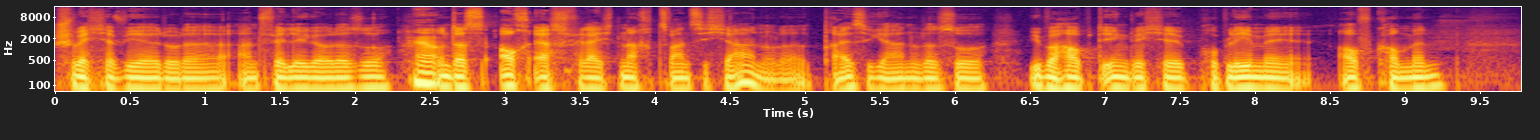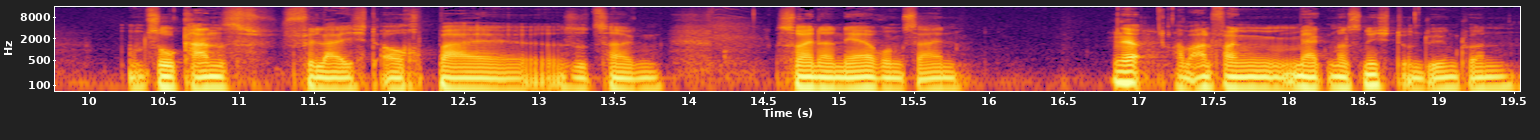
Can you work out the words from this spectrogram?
schwächer wird oder anfälliger oder so. Ja. Und dass auch erst vielleicht nach 20 Jahren oder 30 Jahren oder so überhaupt irgendwelche Probleme aufkommen. Und so kann es vielleicht auch bei sozusagen so einer Ernährung sein. Ja. Am Anfang merkt man es nicht und irgendwann.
